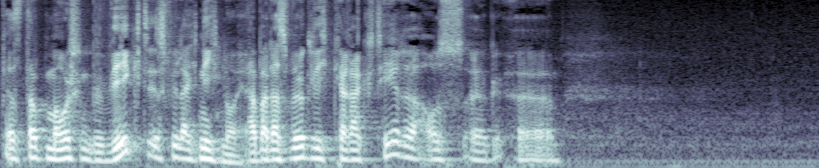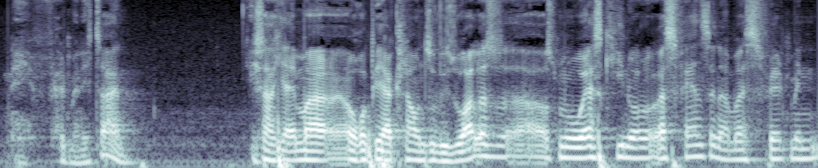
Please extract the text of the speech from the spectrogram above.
per Stop-Motion bewegt, ist vielleicht nicht neu. Aber dass wirklich Charaktere aus... Äh, äh, nee, fällt mir nicht ein. Ich sage ja immer, Europäer klauen sowieso alles aus dem US-Kino oder US-Fernsehen, aber es fällt mir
